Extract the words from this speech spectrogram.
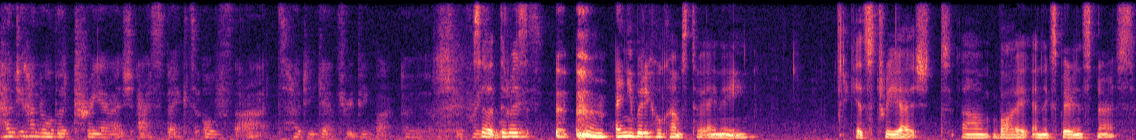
how do you handle the triage aspect of that? How do you get through people? Uh, so there is anybody who comes to A&E gets triaged um, by an experienced nurse,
